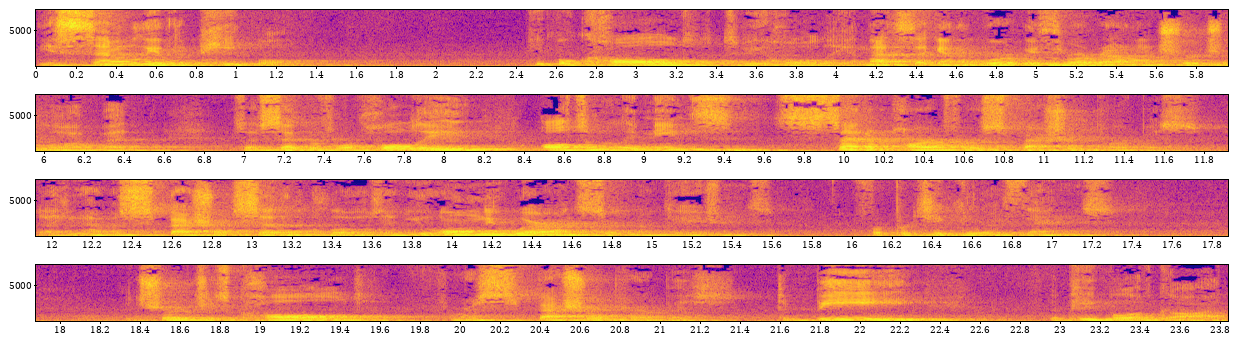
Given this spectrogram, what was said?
The assembly of the people. People called to be holy. And that's, again, a word we throw around in church a lot, but as I said before, holy ultimately means set apart for a special purpose. Like you have a special set of clothes that you only wear on certain occasions for particular things. The church is called for a special purpose to be the people of God.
